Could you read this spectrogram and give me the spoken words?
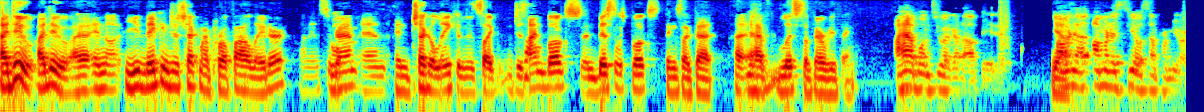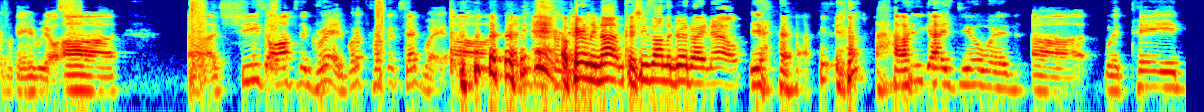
I do, I do, I, and uh, you, they can just check my profile later on Instagram cool. and, and check a link, and it's like design books and business books, things like that. I yeah. have lists of everything. I have one too. I gotta update it. Yeah, I'm gonna, I'm gonna steal some from yours. Okay, here we go. Uh, uh, she's off the grid. What a perfect segue. Uh, Apparently not, because she's on the grid right now. Yeah. How do you guys deal with uh, with paid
